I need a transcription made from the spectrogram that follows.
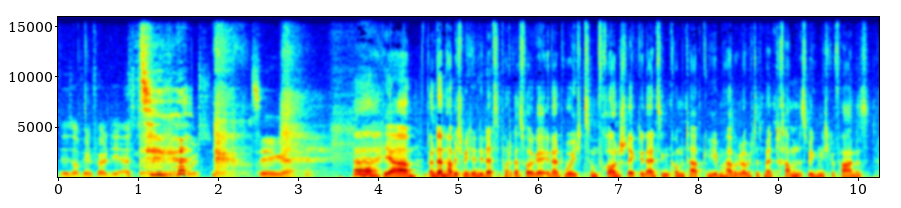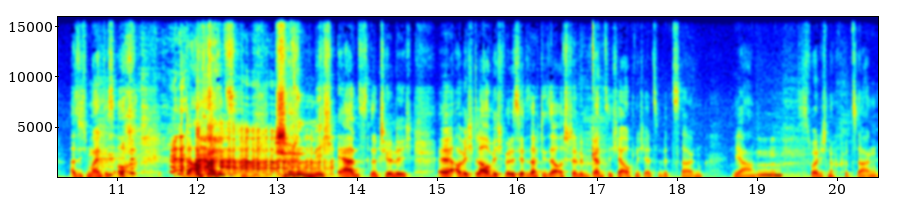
Ist auf jeden Fall der erste Impuls. Digga. Ah, ja, und dann habe ich mich an die letzte Podcast-Folge erinnert, wo ich zum Frauenstreck den einzigen Kommentar abgegeben habe, glaube ich, dass mein Tram deswegen nicht gefahren ist. Also ich meinte es auch damals schon nicht ernst, natürlich. Äh, aber ich glaube, ich würde es jetzt nach dieser Ausstellung ganz sicher auch nicht als Witz sagen. Ja, das wollte ich noch kurz sagen.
